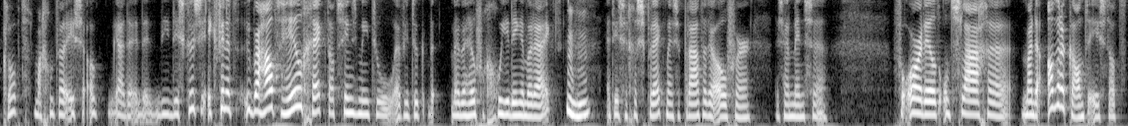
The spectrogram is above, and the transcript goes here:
klopt. Maar goed, daar is ook ja, de, de- die discussie. Ik vind het überhaupt heel gek dat sinds MeToo heb je natuurlijk, we hebben heel veel goede dingen bereikt. Mhm. Het is een gesprek, mensen praten erover. Er zijn mensen veroordeeld, ontslagen. Maar de andere kant is dat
